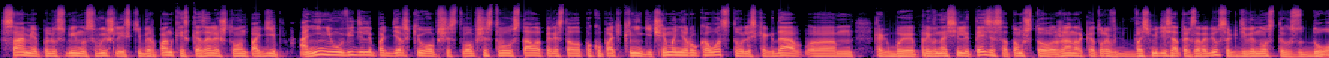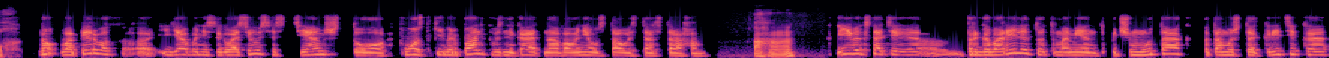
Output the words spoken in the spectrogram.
сами плюс-минус вышли из киберпанка и сказали, что он погиб? Они не увидели поддержки общества, общество устало, перестало покупать книги. Чем они руководствовались, когда эм, как бы привносили тезис о том, что жанр, который в 80-х зародился, к 90-х сдох? Ну, во-первых, э, я бы не согласился с тем, что посткиберпанк возникает на волне усталости от страха. Ага. И вы, кстати, э, проговорили тот момент, почему так? Потому что критика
